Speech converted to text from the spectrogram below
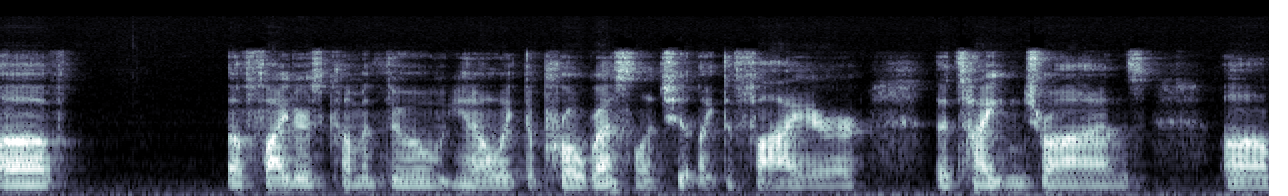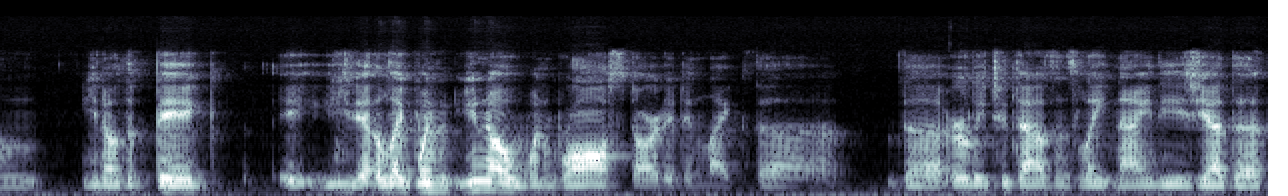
of of fighters coming through, you know, like the pro wrestling shit, like the Fire, the Titantrons, um, you know, the big, you know, like when you know when Raw started in like the the early 2000s, late 90s, you had the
